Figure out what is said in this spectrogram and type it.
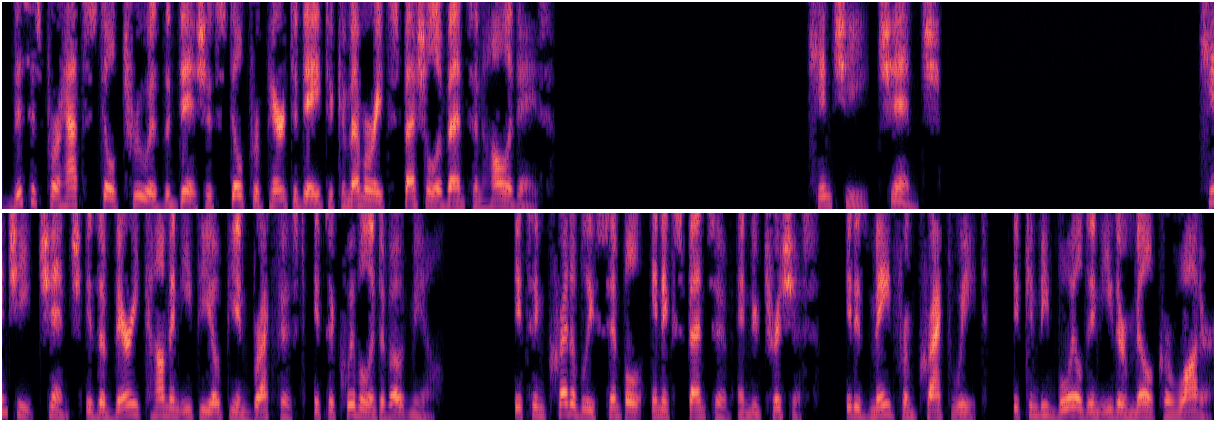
This is perhaps still true as the dish is still prepared today to commemorate special events and holidays. Kinche, chinch Kinche chinch is a very common Ethiopian breakfast, its equivalent of oatmeal. It's incredibly simple, inexpensive, and nutritious. It is made from cracked wheat. It can be boiled in either milk or water.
